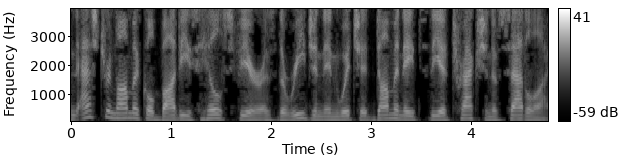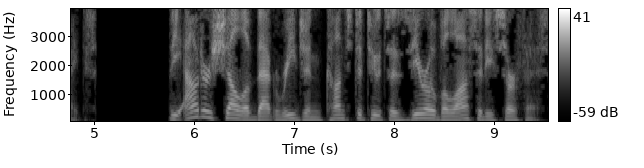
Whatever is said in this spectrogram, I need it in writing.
An astronomical body's Hill sphere is the region in which it dominates the attraction of satellites. The outer shell of that region constitutes a zero-velocity surface.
